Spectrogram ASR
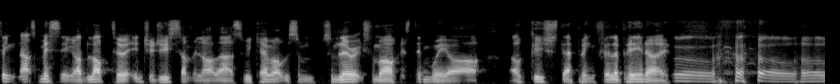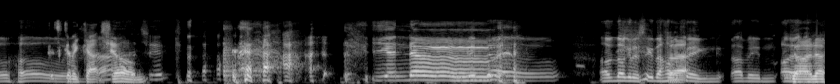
think that's missing. I'd love to introduce something like that. So we came up with some some lyrics for Marcus, didn't we? Our our goose stepping Filipino. Oh, ho, ho, ho, It's gonna catch on. you know. You know. I'm not going to sing the whole But- thing. I mean, I, No, no,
